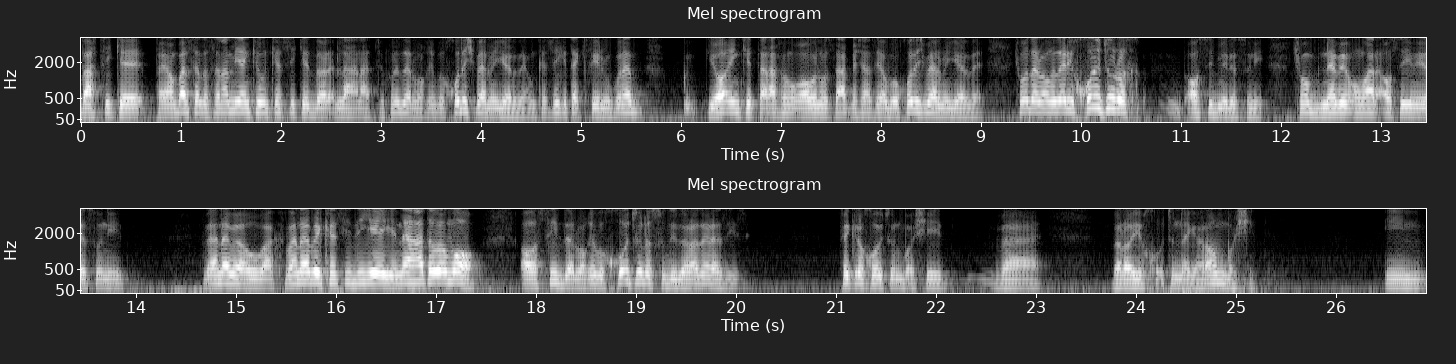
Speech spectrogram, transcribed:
وقتی که پیامبر صلی الله علیه و میگن که اون کسی که داره لعنت می‌کنه در واقع به خودش برمیگرده. اون کسی که تکفیر می‌کنه یا اینکه طرف مقابل مستحقش هست یا به خودش برمیگرده. شما در واقع دارید خودتون رو آسیب میرسونید. شما نه به عمر آسیب میرسونید و نه به ابوبکر و نه به کسی دیگه نه حتی به ما. آسیب در واقع به خودتون رسوندید برادر عزیز. فکر خودتون باشید و برای خودتون نگران باشید. این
